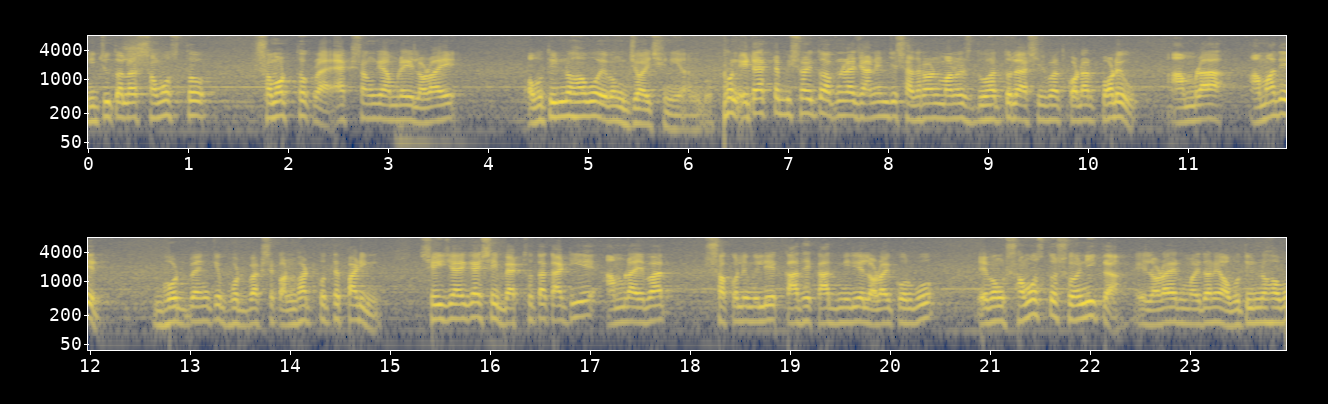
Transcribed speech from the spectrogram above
নিচুতলার সমস্ত সমর্থকরা একসঙ্গে আমরা এই লড়াইয়ে অবতীর্ণ হব এবং জয় ছিনিয়ে আনব। এখন এটা একটা বিষয় তো আপনারা জানেন যে সাধারণ মানুষ দুহাত তোলে আশীর্বাদ করার পরেও আমরা আমাদের ভোট ব্যাংকে ভোট বাক্সে কনভার্ট করতে পারিনি। সেই জায়গায় সেই ব্যর্থতা কাটিয়ে আমরা এবার সকলে মিলিয়ে কাঁধে কাঁধ মিলিয়ে লড়াই করব এবং সমস্ত সৈনিকরা এই লড়াইয়ের ময়দানে অবতীর্ণ হব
